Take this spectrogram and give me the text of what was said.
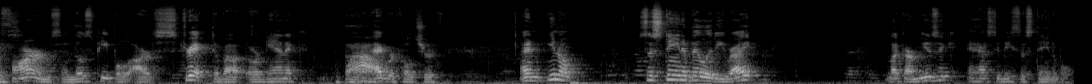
Farms. Farms. and those people are strict about organic uh, Wow. agriculture. And, you know, sustainability, right? Like our music, it has to be sustainable.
